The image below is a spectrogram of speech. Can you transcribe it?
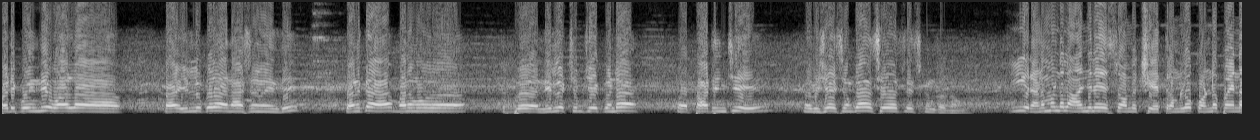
పడిపోయింది. వాళ్ళ ఇల్లు కూడా నాశనం అయింది కనుక మనము నిర్లక్ష్యం చేయకుండా పాటించి విశేషంగా సేవ చేసుకుంటున్నాం ఈ రణమండల ఆంజనేయ స్వామి క్షేత్రంలో కొండపైన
